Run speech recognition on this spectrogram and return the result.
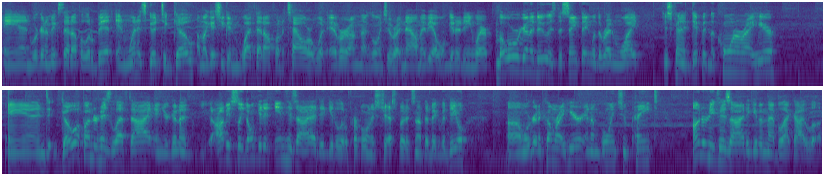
and we're going to mix that up a little bit. And when it's good to go um, I guess you can wipe that off on a towel or whatever. I'm not going to right now. Maybe I won't get it anywhere. But what we're going to do is the same thing with the red and white. Just kind of dip it in the corner right here and go up under his left eye. And you're gonna obviously don't get it in his eye. I did get a little purple on his chest but it's not that big of a deal. Um, we're gonna come right here and I'm going to paint underneath his eye to give him that black eye look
